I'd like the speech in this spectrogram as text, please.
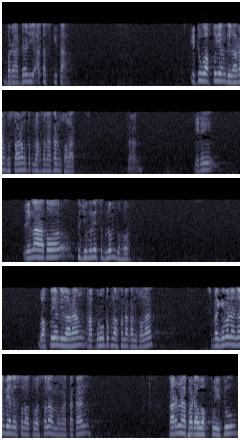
berada di atas kita. Itu waktu yang dilarang seseorang untuk melaksanakan sholat. Nah, ini 5 atau 7 menit sebelum duhur. Waktu yang dilarang makruh untuk melaksanakan sholat. Sebagaimana Nabi Alaihissalam mengatakan, karena pada waktu itu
